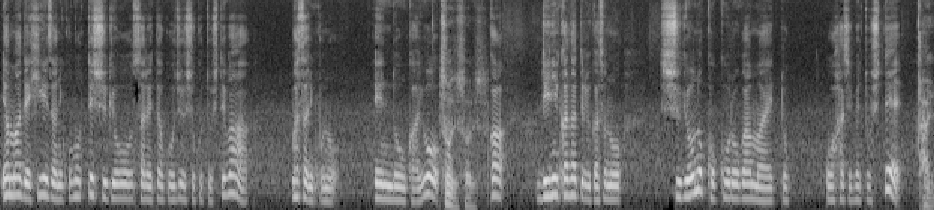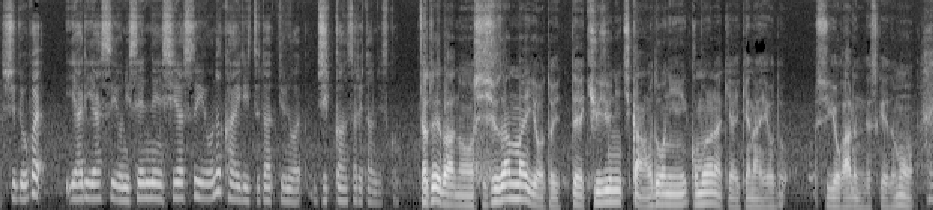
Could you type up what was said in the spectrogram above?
山で比叡山にこもって修行をされたご住職としてはまさにこの縁丼会をええそうですそうです。が理にかなっているかその修行の心構えとをはじめとしてはい。修行がやりやすいように専念しやすいような戒律だっていうのは実感されたんですか？例えばあの四種三昧行といって90日間お堂にこもらなきゃいけないお堂修行があるんですけれどもはい。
